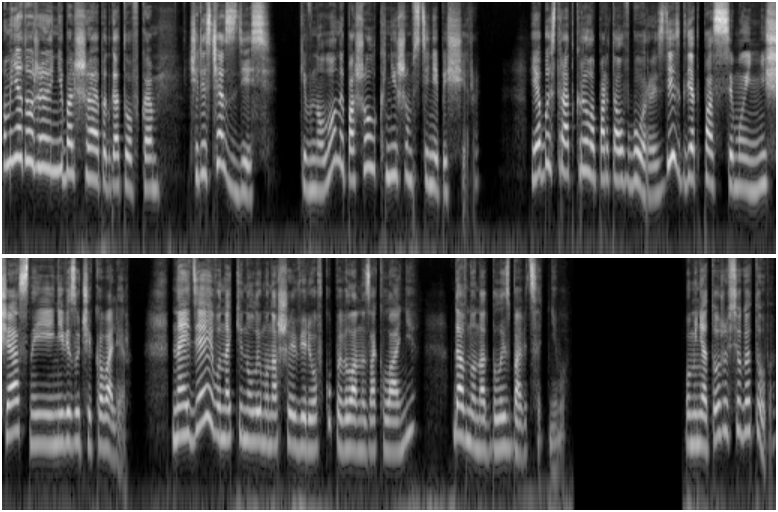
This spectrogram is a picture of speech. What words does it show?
У меня тоже небольшая подготовка. Через час здесь. Кивнул он и пошел к нишам в стене пещеры. Я быстро открыла портал в горы. Здесь где-то пасся мой несчастный и невезучий кавалер. Найдя его, накинула ему на шею веревку, повела на заклание. Давно надо было избавиться от него. У меня тоже все готово.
